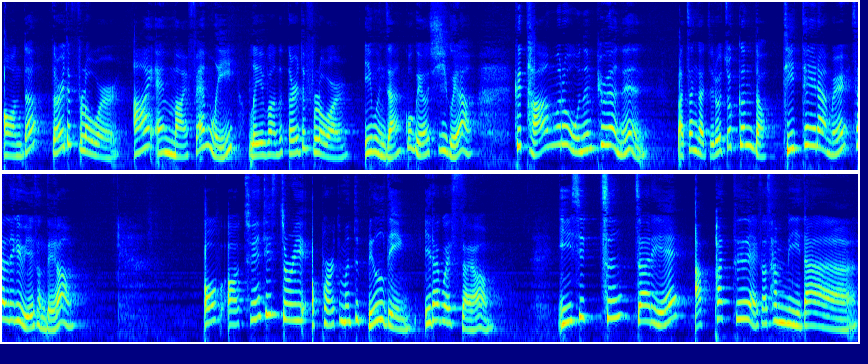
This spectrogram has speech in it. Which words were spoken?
on the third floor. I and my family live on the third floor. 이 문장 꼭 외워주시고요. 그 다음으로 오는 표현은 마찬가지로 조금 더 디테일함을 살리기 위해서인데요. of a 20-story apartment building 이라고 했어요. 20층짜리의 아파트에서 삽니다.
